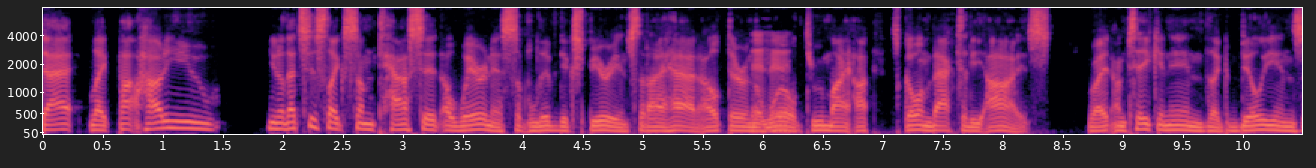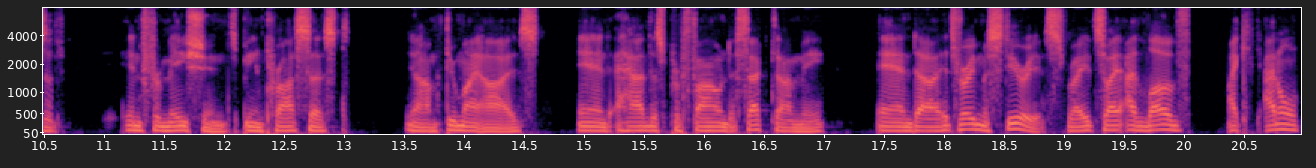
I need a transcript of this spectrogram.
that, like, how do you, you know, that's just like some tacit awareness of lived experience that I had out there in the mm-hmm. world through my eyes, going back to the eyes right? I'm taking in like billions of information. It's being processed um, through my eyes and had this profound effect on me. and uh, it's very mysterious, right? So I, I love. I, I don't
